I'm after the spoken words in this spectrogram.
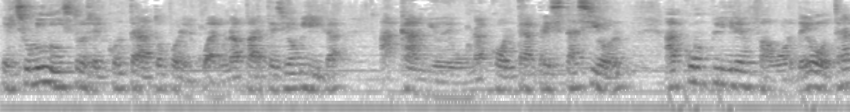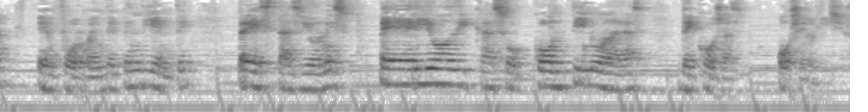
El suministro es el contrato por el cual una parte se obliga, a cambio de una contraprestación, a cumplir en favor de otra, en forma independiente, prestaciones periódicas o continuadas de cosas o servicios.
